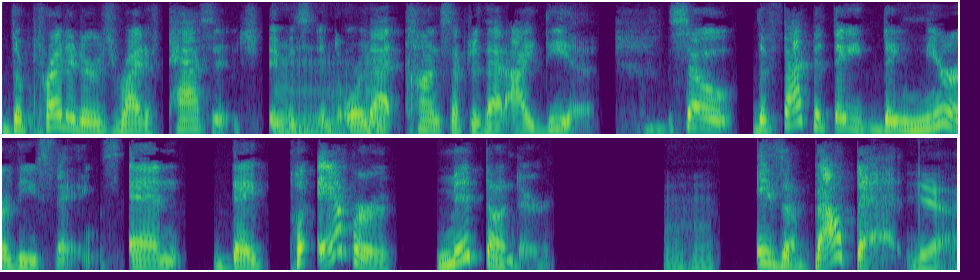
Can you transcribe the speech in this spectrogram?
the predator's rite of passage it was or Mhm. that concept or that idea so the fact that they they mirror these things and they put amber mid thunder Mm-hmm. is about that Yeah.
